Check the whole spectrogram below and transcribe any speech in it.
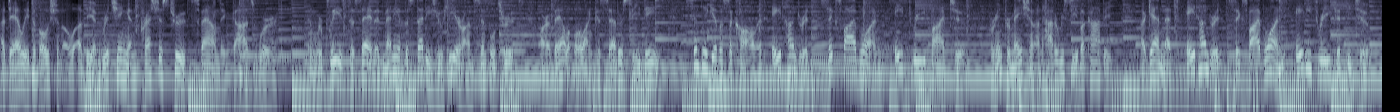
a daily devotional of the enriching and precious truths found in God's Word. And we're pleased to say that many of the studies you hear on Simple Truths are available on cassette or CD. Simply give us a call at 800 651 8352 for information on how to receive a copy. Again, that's 800 651 8352.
